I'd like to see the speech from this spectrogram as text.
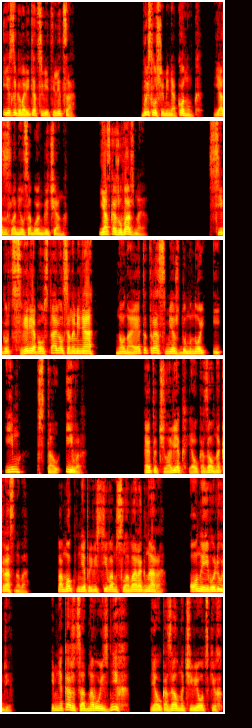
если говорить о цвете лица. «Выслушай меня, конунг!» — я заслонил собой англичан. «Я скажу важное!» Сигурд свирепо уставился на меня, но на этот раз между мной и им встал Ивар. «Этот человек, — я указал на Красного, — помог мне привести вам слова Рагнара. Он и его люди. И мне кажется, одного из них я указал на чевиотских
